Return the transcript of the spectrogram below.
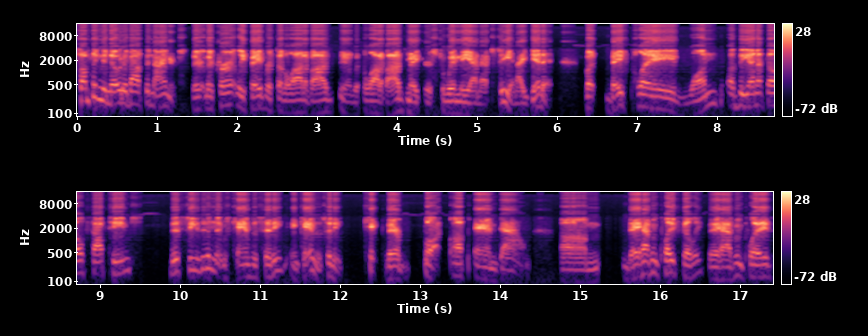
Something to note about the Niners: they're they're currently favorites at a lot of odds, you know, with a lot of odds makers to win the NFC, and I get it. But they've played one of the NFL's top teams this season. It was Kansas City, and Kansas City kicked their butt up and down. Um, they haven't played Philly. They haven't played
